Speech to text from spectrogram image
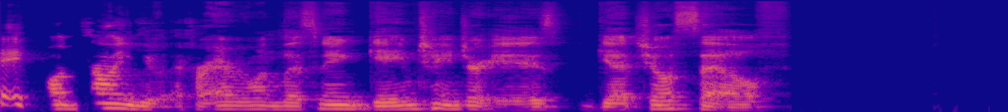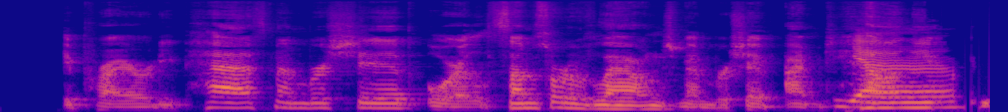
Right. I'm telling you, for everyone listening, game changer is get yourself a priority pass membership or some sort of lounge membership. I'm telling Yeah. you,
